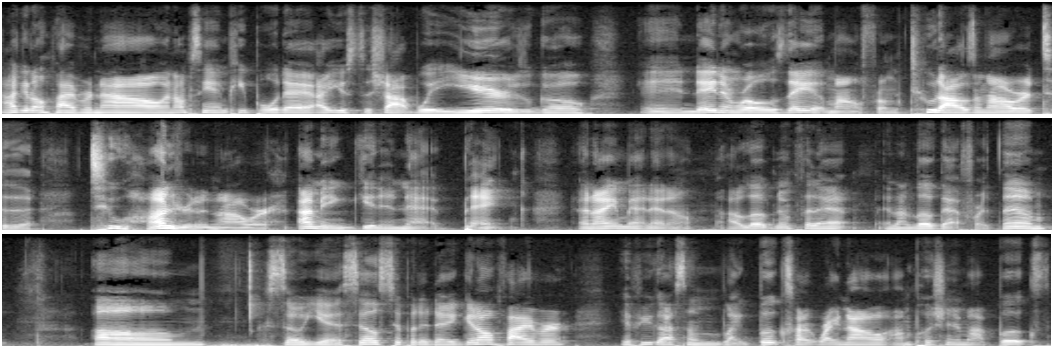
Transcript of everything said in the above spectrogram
i get on fiverr now and i'm seeing people that i used to shop with years ago and they didn't rose they amount from two dollars an hour to 200 an hour. I mean getting that bank. And i ain't mad at them i love them for that and i love that for them. Um so yeah, sales tip of the day: get on Fiverr. If you got some like books, like right now, I'm pushing my books.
